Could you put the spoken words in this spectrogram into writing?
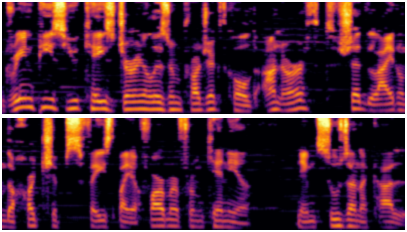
Greenpeace UK's journalism project called Unearthed shed light on the hardships faced by a farmer from Kenya named Susan Akal.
